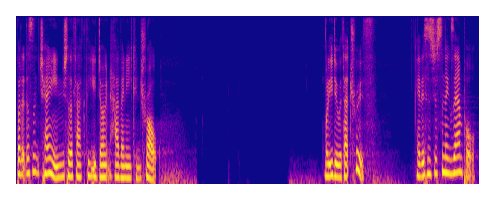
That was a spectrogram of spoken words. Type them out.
But it doesn't change the fact that you don't have any control. What do you do with that truth? Okay, this is just an example.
